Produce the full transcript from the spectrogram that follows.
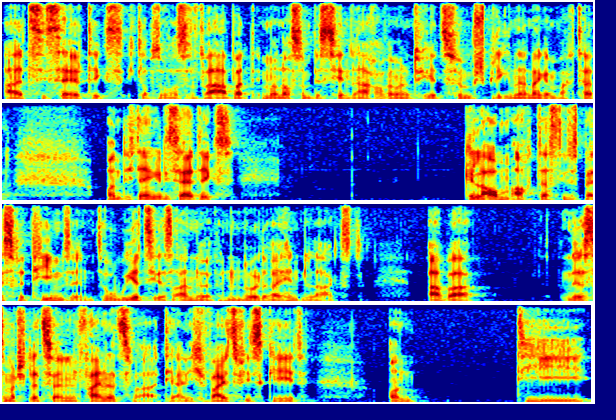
als die Celtics. Ich glaube, sowas wabert immer noch so ein bisschen nach, auch wenn man natürlich jetzt fünf Spiele gegeneinander gemacht hat. Und ich denke, die Celtics glauben auch, dass sie das bessere Team sind. So weird sich das anhört, wenn du 0-3 hinten lagst. Aber das Mannschaft, die letztes Jahr in den Finals war, die eigentlich weiß, wie es geht und die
